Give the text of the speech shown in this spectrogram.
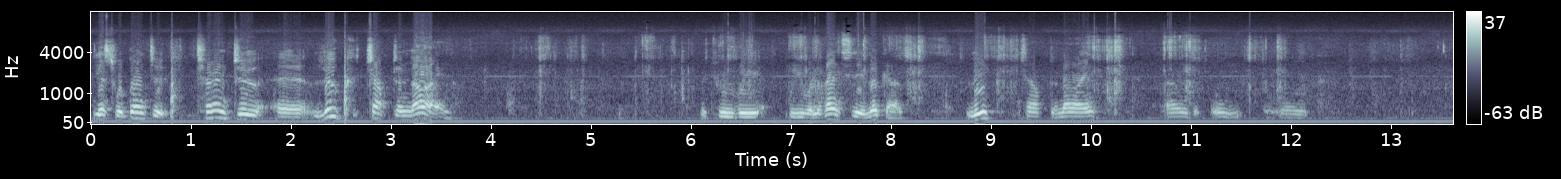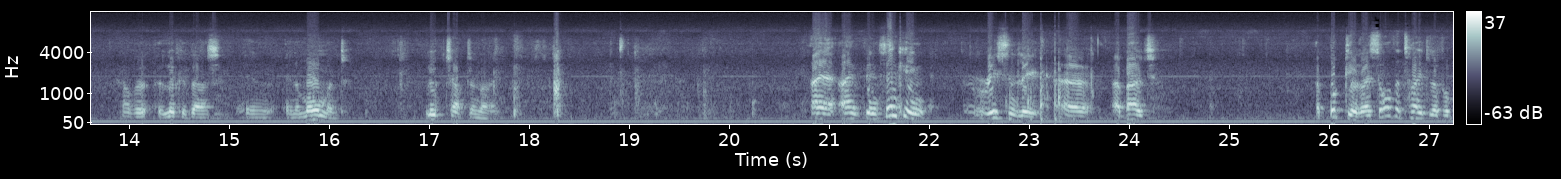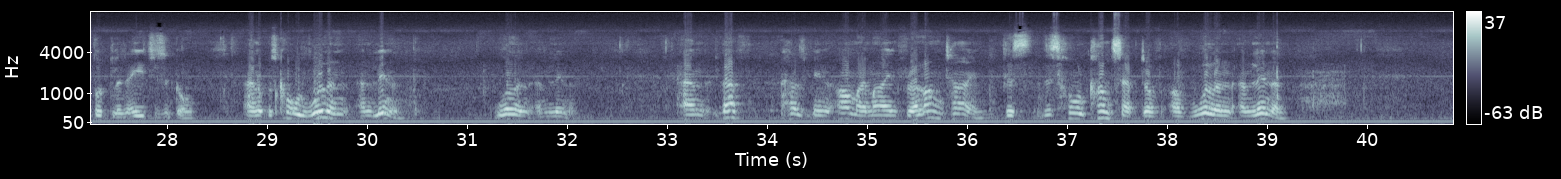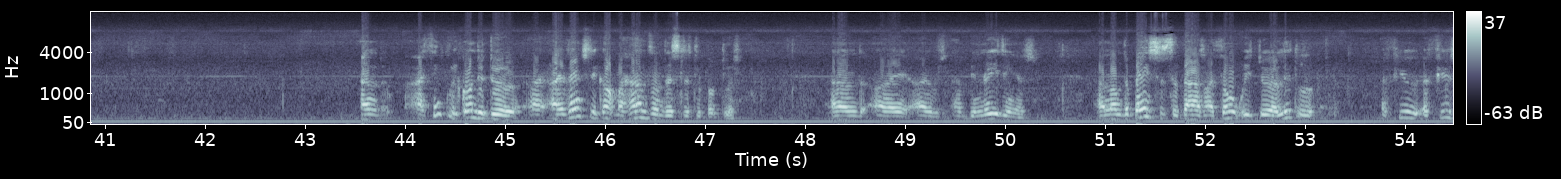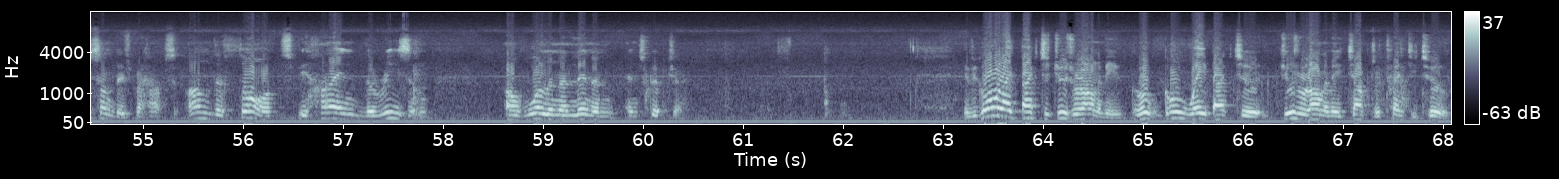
Yes, we're going to turn to uh, Luke chapter 9, which we, we, we will eventually look at. Luke chapter 9, and we will have a, a look at that in, in a moment. Luke chapter 9. I, I've been thinking recently uh, about a booklet. I saw the title of a booklet ages ago and it was called Woolen and Linen. Woolen and Linen. And that has been on my mind for a long time, this, this whole concept of, of woolen and linen. And I think we're going to do, I, I eventually got my hands on this little booklet and I, I was, have been reading it. And on the basis of that, I thought we'd do a little, a few, a few Sundays perhaps, on the thoughts behind the reason of woolen and linen in Scripture. If you go right back to Deuteronomy, go, go way back to Deuteronomy chapter 22,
